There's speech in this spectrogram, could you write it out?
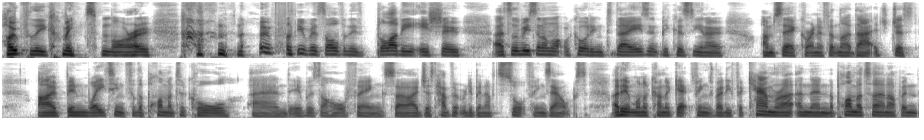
hopefully coming tomorrow, and hopefully resolving this bloody issue. Uh, so the reason I'm not recording today isn't because you know I'm sick or anything like that. It's just I've been waiting for the plumber to call, and it was a whole thing. So I just haven't really been able to sort things out because I didn't want to kind of get things ready for camera, and then the plumber turn up in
